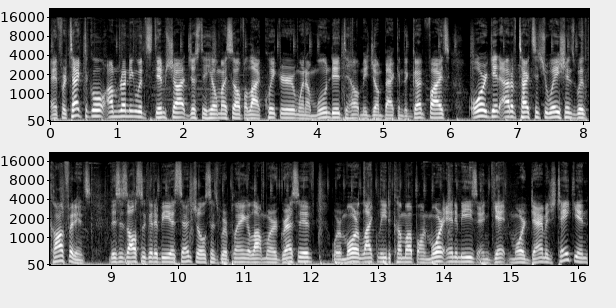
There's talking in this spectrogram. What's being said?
And for tactical, I'm running with stim shot just to heal myself a lot quicker when I'm wounded to help me jump back into gunfights or get out of tight situations with confidence. This is also going to be essential since we're playing a lot more aggressive. We're more likely to come up on more enemies and get more damage taken.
